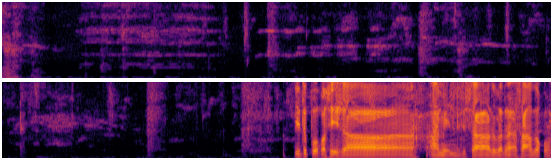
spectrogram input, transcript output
Ayan. Dito po kasi sa amin, dito sa lugar ng asawa ko,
